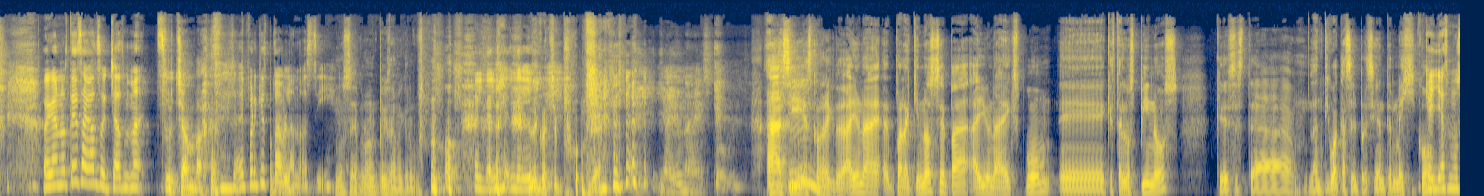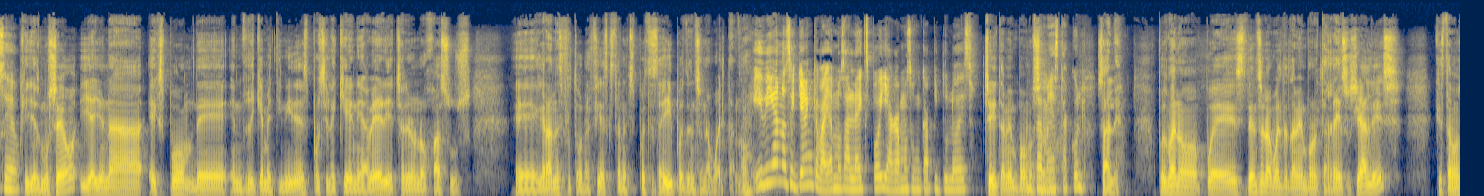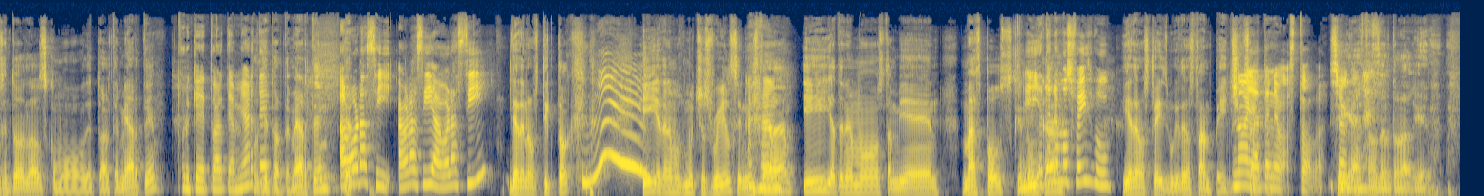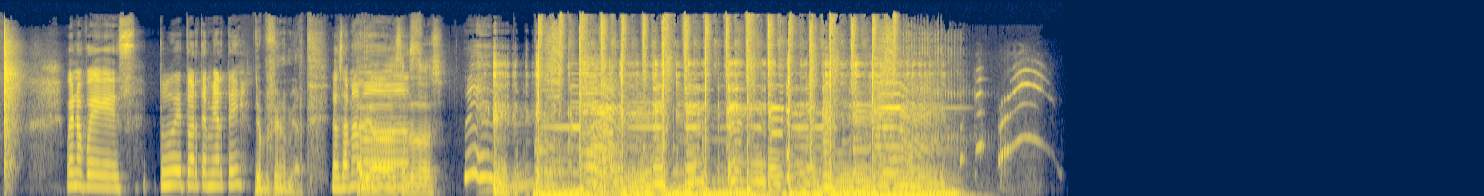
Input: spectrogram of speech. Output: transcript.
Oigan, ustedes hagan su chasma. Su chamba. ¿Por qué estoy hablando así? No sé, pero no le pegues al micrófono. El del. El del- El de coche. pum, ya. Y, y hay una expo, güey. Ah, sí, Mm. es correcto. Hay una, eh, para quien no sepa, hay una expo eh, que está en Los Pinos, que es esta, la antigua casa del presidente en México. que ya es museo. que ya es museo, y hay una expo de Enrique Metinides, por si le quieren ir a ver y echarle un ojo a sus eh, grandes fotografías que están expuestas ahí, pues dense una vuelta, ¿no? Y díganos si quieren que vayamos a la expo y hagamos un capítulo de eso. Sí, también podemos También hacerlo. está cool. Sale. Pues bueno, pues dense una vuelta también por nuestras redes sociales, que estamos en todos lados como de tu arte mi arte, Porque tu arte a mi arte. porque tu arte mi arte. Ya- Ahora sí, ahora sí, ahora sí. Ya tenemos TikTok. Y ya tenemos muchos reels en Instagram. Y ya tenemos también más posts que nunca. Y ya tenemos Facebook. Y ya tenemos Facebook, ya tenemos fanpage. No, ya tenemos todo. Sí, ya estamos del otro lado. Bien. Bueno, pues, ¿tú de tu arte a mi arte? Yo prefiero mi arte. Los amamos. Adiós, saludos.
